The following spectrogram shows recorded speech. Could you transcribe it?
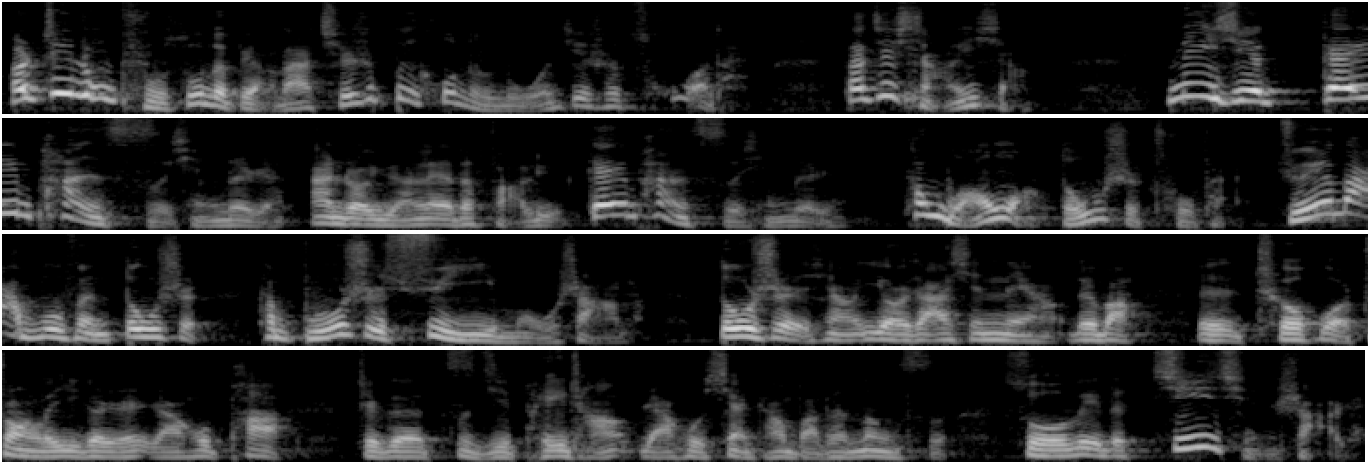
而这种朴素的表达，其实背后的逻辑是错的。大家想一想，那些该判死刑的人，按照原来的法律该判死刑的人，他往往都是初犯，绝大部分都是他不是蓄意谋杀嘛，都是像药家鑫那样，对吧？呃，车祸撞了一个人，然后怕这个自己赔偿，然后现场把他弄死，所谓的激情杀人。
